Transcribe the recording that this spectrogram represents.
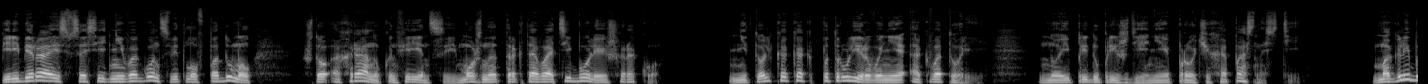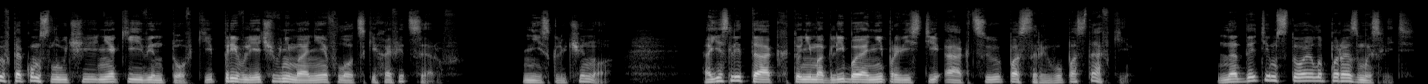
Перебираясь в соседний вагон, Светлов подумал, что охрану конференции можно трактовать и более широко. Не только как патрулирование акватории, но и предупреждение прочих опасностей. Могли бы в таком случае некие винтовки привлечь внимание флотских офицеров? Не исключено. А если так, то не могли бы они провести акцию по срыву поставки? Над этим стоило поразмыслить.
